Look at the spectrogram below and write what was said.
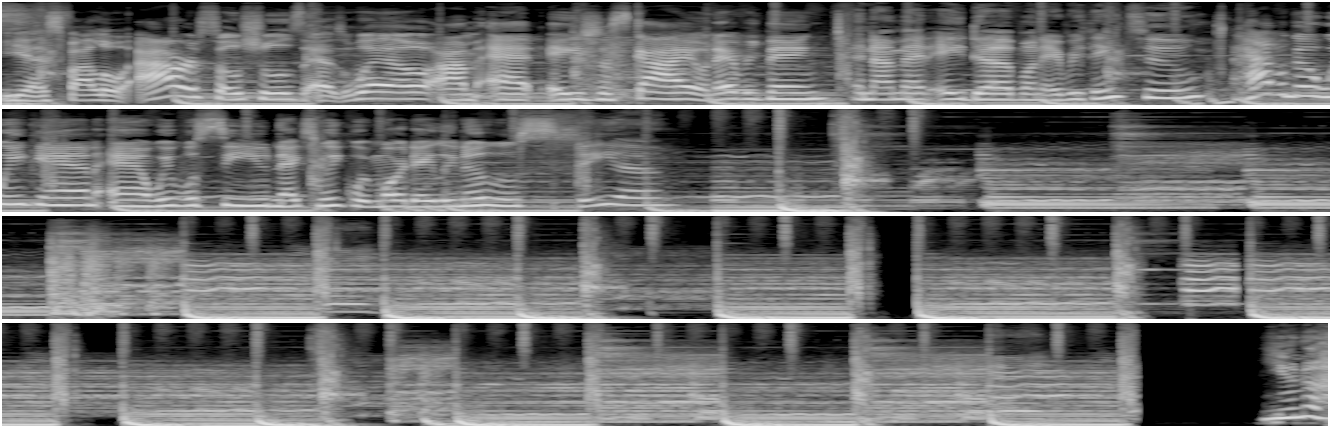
Yes, follow our socials as well. I'm at Asia Sky on everything. And I'm at A Dub on everything too. Have a good weekend, and we will see you next week with more Daily News. See ya.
